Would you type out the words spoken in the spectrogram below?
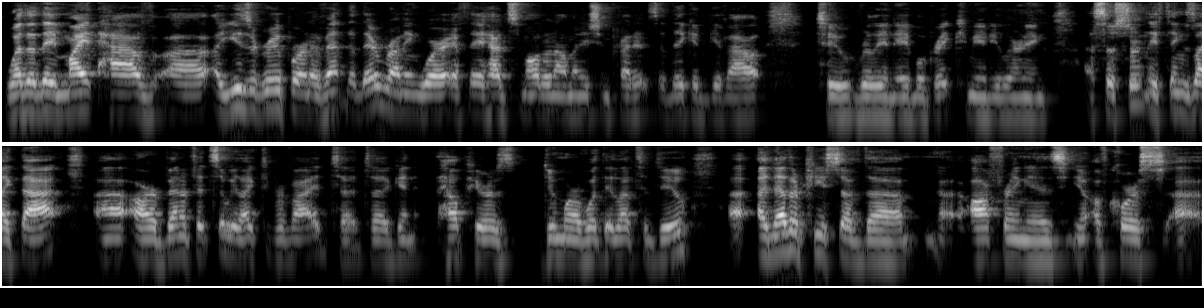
whether they might have uh, a user group or an event that they're running where if they had small denomination credits that they could give out to really enable great community learning. Uh, so certainly things like that uh, are benefits that we like to provide to, to, again help heroes do more of what they love to do. Uh, another piece of the offering is, you know, of course uh,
